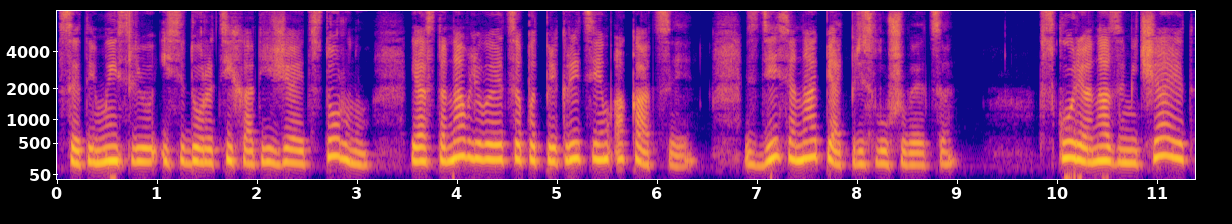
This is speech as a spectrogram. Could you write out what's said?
С этой мыслью Исидора тихо отъезжает в сторону и останавливается под прикрытием акации. Здесь она опять прислушивается. Вскоре она замечает,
